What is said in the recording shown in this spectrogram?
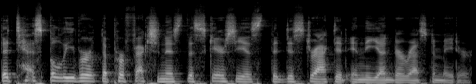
the test believer, the perfectionist, the scarcest, the distracted, and the underestimator.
